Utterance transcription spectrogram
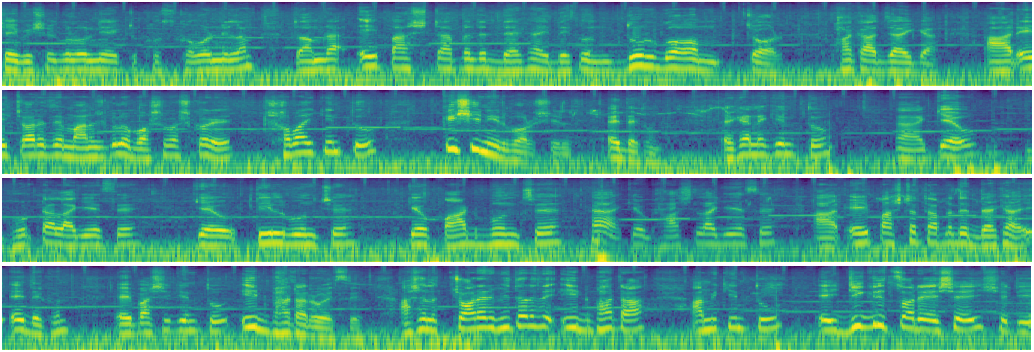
সেই বিষয়গুলো নিয়ে একটু খোঁজ খবর নিলাম। তো আমরা এই পাশটা আপনাদের দেখাই। দেখুন, দুর্গম চর, ফাঁকা জায়গা। আর এই চরে যে মানুষগুলো বসবাস করে, সবাই কিন্তু কৃষি নির্ভরশীল। এই দেখুন, এখানে কিন্তু কেউ ভুট্টা লাগিয়েছে, কেউ তিল বুনছে কেউ পাট বুনছে হ্যাঁ কেউ ঘাস লাগিয়েছে, আর এই পাশটাতে আপনাদের দেখায় এই দেখুন, এই পাশে কিন্তু ইট ভাটা রয়েছে। আসলে চরের ভিতরে যে ইট ভাটা, আমি কিন্তু এই ডিগ্রি চরে এসেই সেটি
